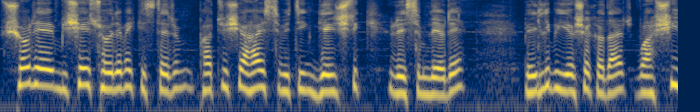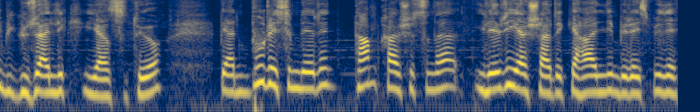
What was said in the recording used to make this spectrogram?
şöyle bir şey söylemek isterim. Patricia Highsmith'in gençlik resimleri belli bir yaşa kadar vahşi bir güzellik yansıtıyor. Yani bu resimlerin tam karşısına ileri yaşlardaki halinin bir resmini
